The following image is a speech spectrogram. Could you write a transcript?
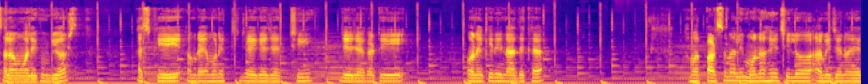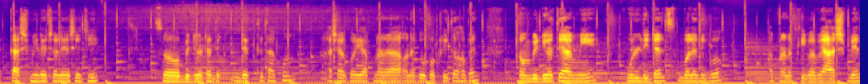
আসসালামু আলাইকুম ভিউয়ার্স। আজকে আমরা এমন একটি জায়গায় যাচ্ছি, যে জায়গাটি অনেকেরই না দেখা। আমার পার্সোনালি মনে হয়েছিল আমি যেন এক কাশ্মীরে চলে এসেছি। সো ভিডিওটা দেখ- দেখতে থাকুন। আশা করি আপনারা অনেক উপকৃত হবেন। এবং ভিডিওতে আমি ফুল ডিটেলস বলে দিব, আপনারা কীভাবে আসবেন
